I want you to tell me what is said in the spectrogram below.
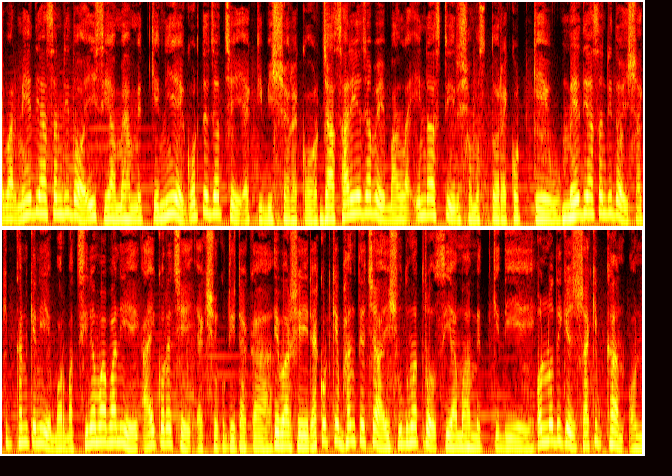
এবার মেহেদি হাসান হৃদয় সিয়াম আহমেদকে নিয়ে গড়তে যাচ্ছে একটি বিশ্ব রেকর্ড, যা ছাড়িয়ে যাবে বাংলা ইন্ডাস্ট্রির সমস্ত রেকর্ডকেও মেহেদি হাসান হৃদয় শাকিব খানকে নিয়ে বরবাদ সিনেমা বানিয়ে আয় করেছে একশো কোটি টাকা। এবার সেই রেকর্ডকে ভাঙতে চায় শুধুমাত্র সিয়াম আহমেদকে দিয়ে। অন্যদিকে শাকিব খান অন্য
